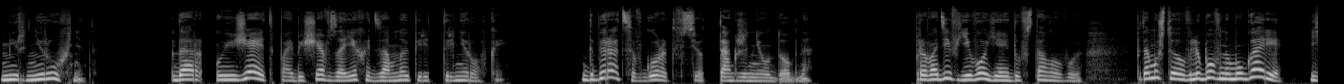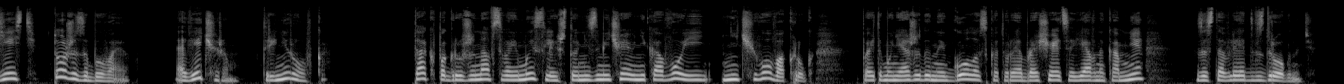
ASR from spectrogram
мир не рухнет. Дар уезжает, пообещав заехать за мной перед тренировкой. Добираться в город все так же неудобно. Проводив его, я иду в столовую, потому что в любовном угаре есть тоже забываю, а вечером — тренировка. Так погружена в свои мысли, что не замечаю никого и ничего вокруг, поэтому неожиданный голос, который обращается явно ко мне, заставляет вздрогнуть.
